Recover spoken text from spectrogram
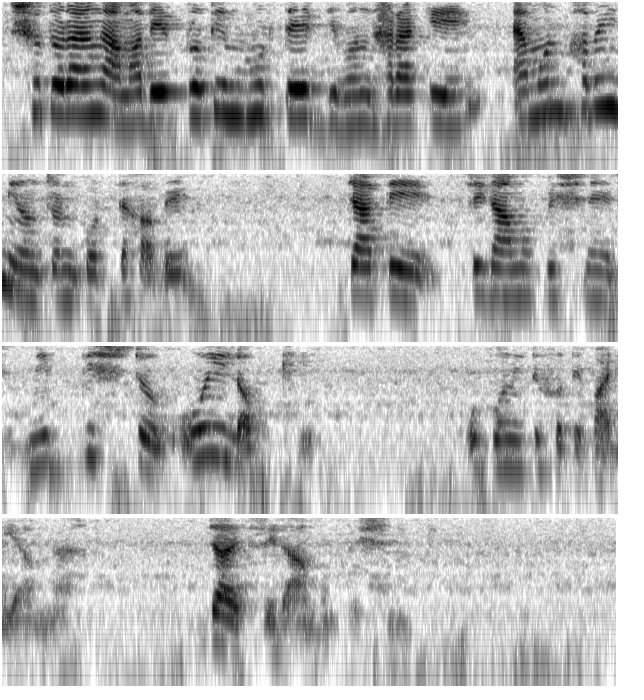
সুতরাং আমাদের প্রতি মুহূর্তের জীবনধারাকে এমনভাবেই নিয়ন্ত্রণ করতে হবে যাতে শ্রীরামকৃষ্ণের নির্দিষ্ট ওই লক্ষ্যে উপনীত হতে পারি আমরা। জয় শ্রীরামকৃষ্ণ।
